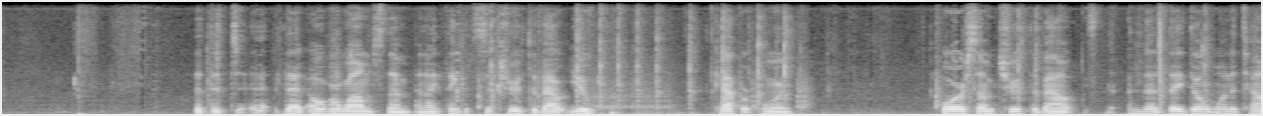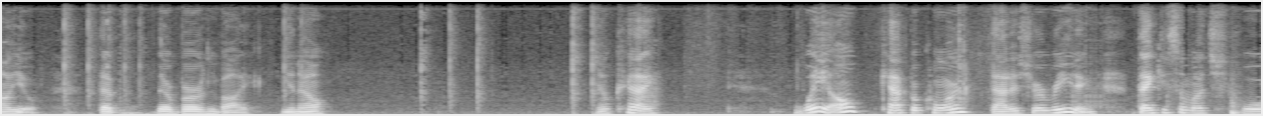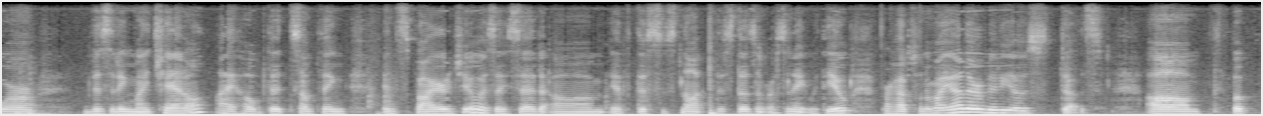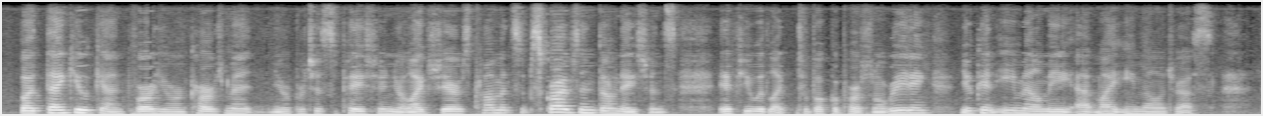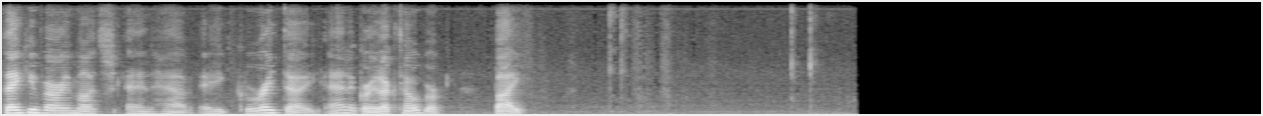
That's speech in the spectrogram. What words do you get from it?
that the, that overwhelms them. And I think it's the truth about you Capricorn or some truth about that they don't want to tell you that they're burdened by you know Okay. Well, Capricorn, that is your reading. Thank you so much for visiting my channel. I hope that something inspired you. As I said, um, if this is not, this doesn't resonate with you, perhaps one of my other videos does. Um, but but thank you again for your encouragement, your participation, your likes, shares, comments, subscribes, and donations. If you would like to book a personal reading, you can email me at my email address. Thank you very much and have a great day and a great October. Bye.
